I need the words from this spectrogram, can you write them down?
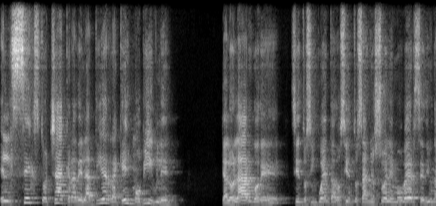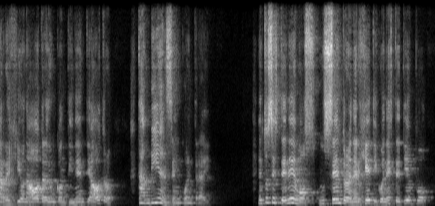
el sexto chakra de la tierra, que es movible, que a lo largo de 150, 200 años suele moverse de una región a otra, de un continente a otro, también se encuentra ahí. Entonces tenemos un centro energético en este tiempo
